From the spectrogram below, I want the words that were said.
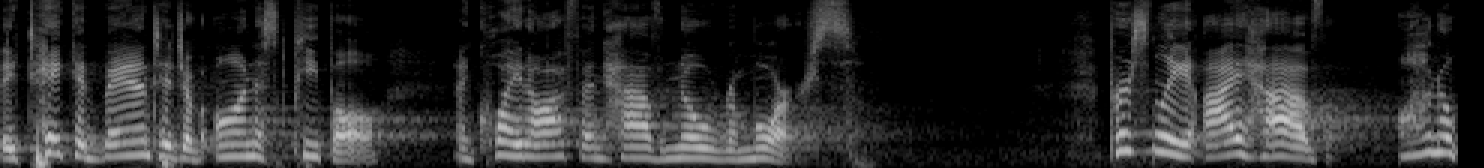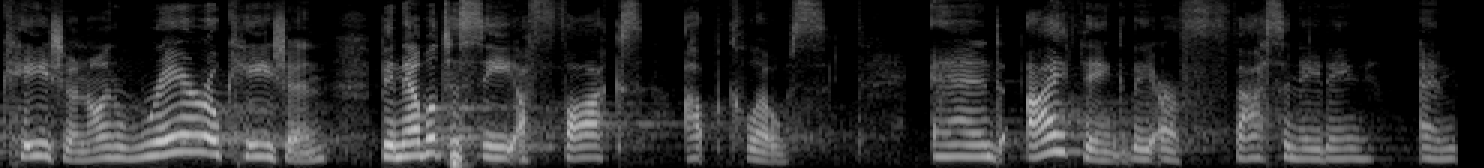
they take advantage of honest people, and quite often have no remorse. Personally, I have on occasion, on rare occasion, been able to see a fox up close. And I think they are fascinating and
